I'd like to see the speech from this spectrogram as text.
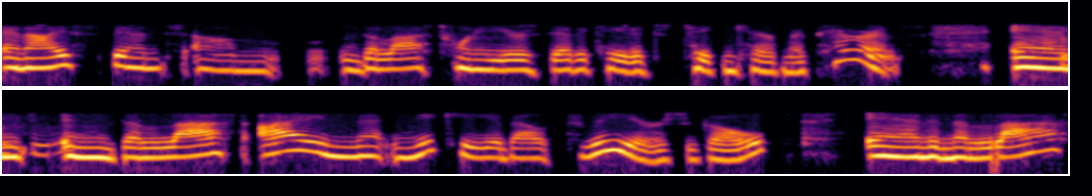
and I spent um, the last 20 years dedicated to taking care of my parents. And mm-hmm. in the last, I met Nikki about three years ago, and in the last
